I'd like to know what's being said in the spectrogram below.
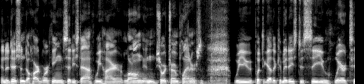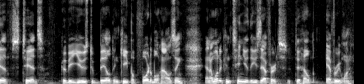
In addition to hardworking city staff, we hire long and short term planners. We put together committees to see where TIFs, TIDs, could be used to build and keep affordable housing. And I want to continue these efforts to help everyone.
